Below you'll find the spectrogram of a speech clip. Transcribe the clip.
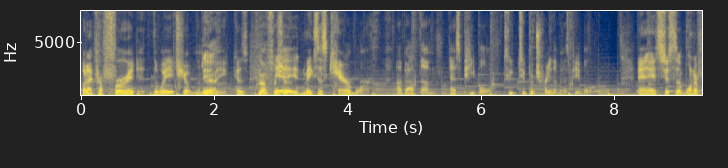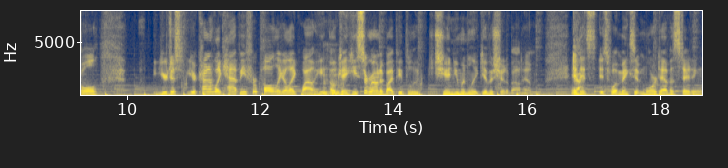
but I prefer it the way it's shown in the Yeah. movie because No, it, sure. it makes us care more about them as people to to portray them as people, and it's just a wonderful. You're just you're kind of like happy for Paul. Like you're like, wow, he Mm-hmm. okay. He's surrounded by people who genuinely give a shit about him, and Yeah. it's it's what makes it more devastating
